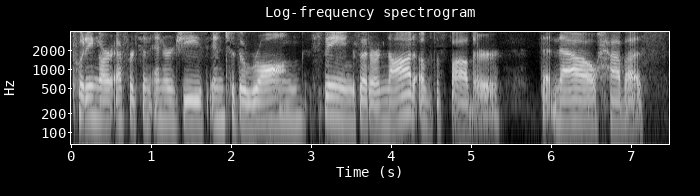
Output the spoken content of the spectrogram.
putting our efforts and energies into the wrong things that are not of the Father that now have us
